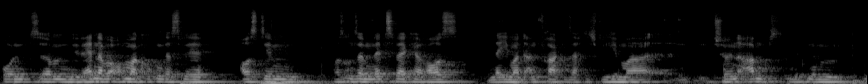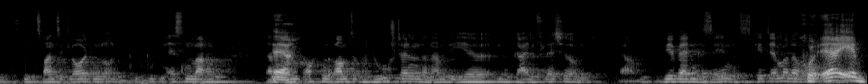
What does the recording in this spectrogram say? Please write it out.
Und ähm, wir werden aber auch mal gucken, dass wir aus, dem, aus unserem Netzwerk heraus, wenn da jemand anfragt und sagt, ich will hier mal einen schönen Abend mit, einem, mit, mit 20 Leuten und guten Essen machen, dann Ja. werden wir auch den Raum zur Verfügung stellen und dann haben die hier eine geile Fläche und ja, wir werden gesehen. Es geht ja immer darum, Cool. Ja, eben.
